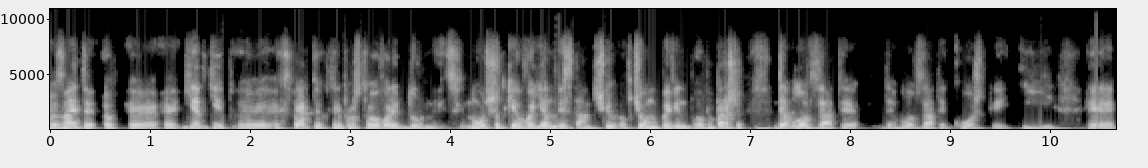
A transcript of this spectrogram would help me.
Ви знаєте, е, е, є такі е, експерти, які просто говорять дурниці. Ну, от що таке воєнний стан? Чи в чому би він по-перше, де було взяти, де було взяти кошти і, е,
